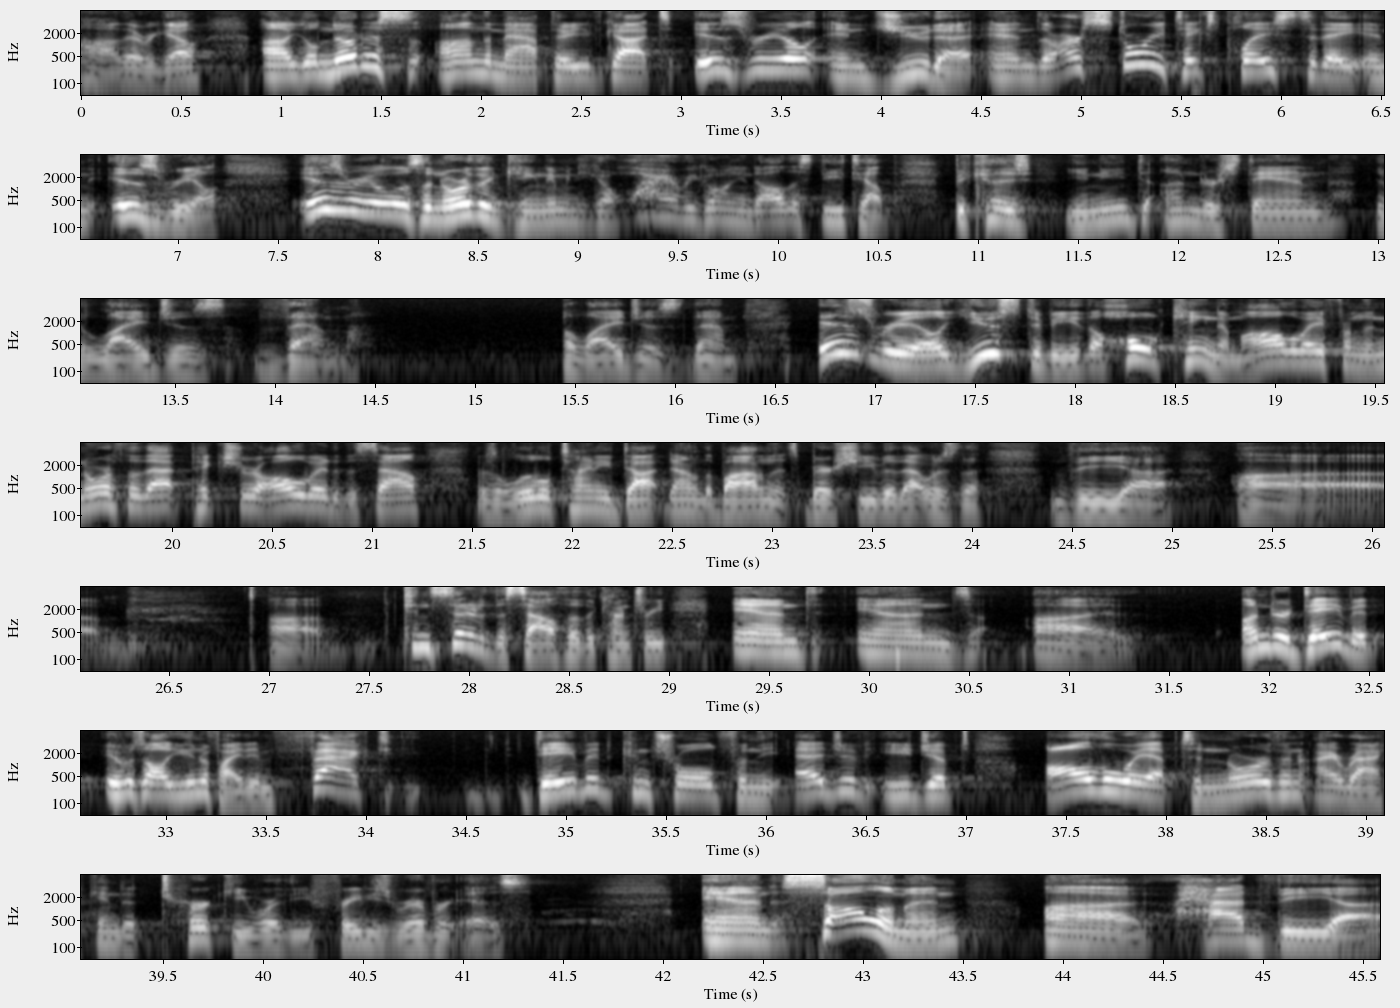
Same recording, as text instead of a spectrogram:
Ah, there we go. Uh, you'll notice on the map there you've got Israel and Judah, and our story takes place today in Israel. Israel was the northern kingdom, and you go, why are we going into all this detail? Because you need to understand Elijah's them. Elijah's them. Israel used to be the whole kingdom, all the way from the north of that picture, all the way to the south. There's a little tiny dot down at the bottom that's Beersheba. That was the, the uh, uh, considered the south of the country. And, and uh, under David, it was all unified. In fact, David controlled from the edge of Egypt all the way up to northern Iraq into Turkey, where the Euphrates River is. And Solomon uh, had the uh,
